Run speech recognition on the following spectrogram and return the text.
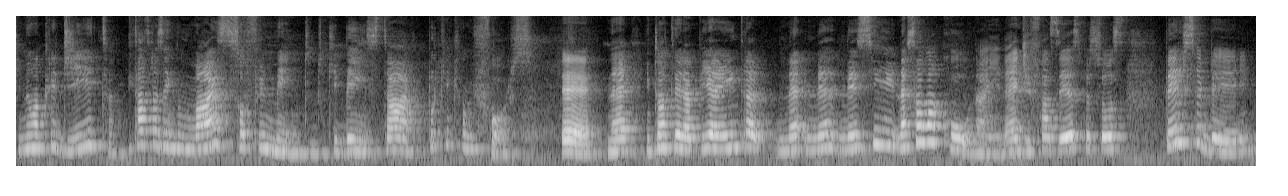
que não acredita, está trazendo mais sofrimento do que bem-estar, por que, que eu me forço? É. Né? Então a terapia entra nesse, nessa lacuna aí, né? De fazer as pessoas perceberem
